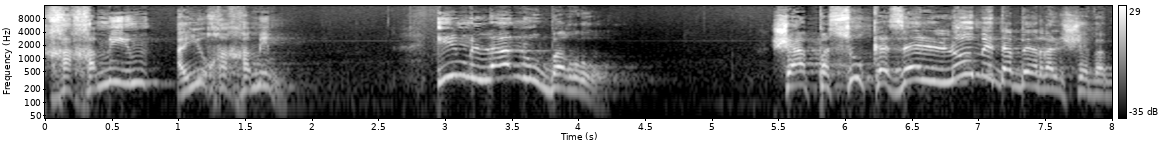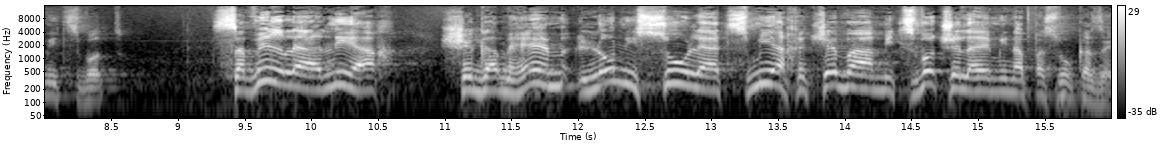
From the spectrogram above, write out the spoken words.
חכמים היו חכמים. אם לנו ברור שהפסוק הזה לא מדבר על שבע מצוות, סביר להניח שגם הם לא ניסו להצמיח את שבע המצוות שלהם מן הפסוק הזה.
